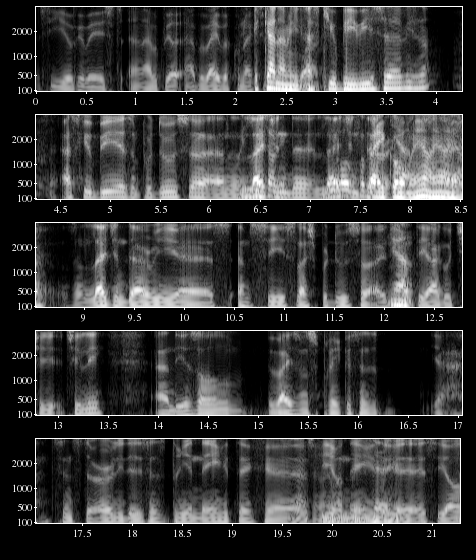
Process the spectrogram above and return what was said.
Is die hier geweest. En heb ik weer, hebben wij weer connectie. Ik ken hem niet. SQB, wie is, eh, wie is dat? SQB is een producer en een legend, ook legendary... komen, ja, ja, ja. is een legendary eh, MC slash producer uit Ja. Santiago, Chi- Chili. En die is al, bij wijze van spreken, sinds, ja, sinds de early days, sinds 93, eh, Ja, zo lang 94 bezig. eh, is hij al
